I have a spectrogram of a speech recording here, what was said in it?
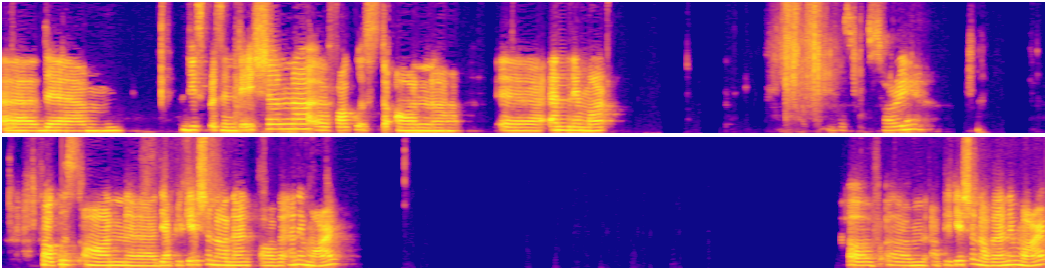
Uh, the, um, this presentation uh, focused on uh, NMR. Sorry. Focused on uh, the application on, of NMR of um, application of NMR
